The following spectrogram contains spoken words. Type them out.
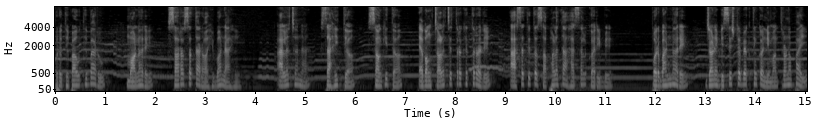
ବୃଦ୍ଧି ପାଉଥିବାରୁ ମନରେ ସରସତା ରହିବ ନାହିଁ। ଆଲୋଚନା ସାହିତ୍ୟ ସଙ୍ଗୀତ ଏବଂ ଚଳଚ୍ଚିତ୍ର କ୍ଷେତ୍ରରେ ଆଶାତୀତ ସଫଳତା ହାସଲ କରିବେ। ପୂର୍ବାହ୍ନରେ ଜଣେ ବିଶିଷ୍ଟ ବ୍ୟକ୍ତିଙ୍କ ନିମନ୍ତ୍ରଣ ପାଇ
